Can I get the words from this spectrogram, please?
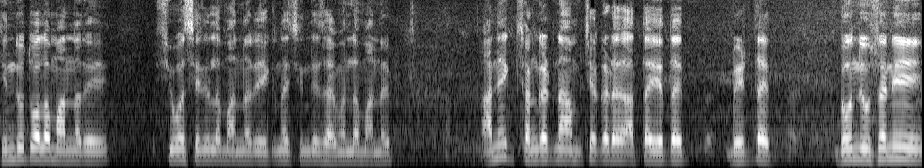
हिंदुत्वाला मानणारे शिवसेनेला मानणारे एकनाथ शिंदे साहेबांना मानणारे अनेक संघटना आमच्याकडं आता येत आहेत भेटत आहेत. दोन दिवसांनी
